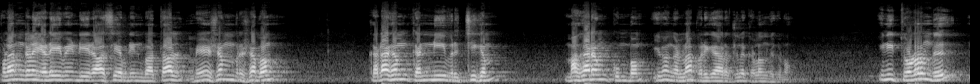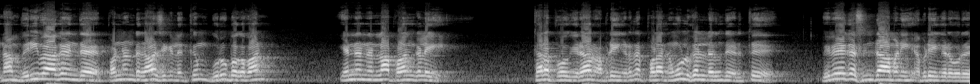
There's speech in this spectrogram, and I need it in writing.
பலன்களை அடைய வேண்டிய ராசி அப்படின்னு பார்த்தால் மேஷம் ரிஷபம் கடகம் கன்னி விருச்சிகம் மகரம் கும்பம் இவங்கெல்லாம் பரிகாரத்தில் கலந்துக்கணும். இனி தொடர்ந்து நாம் விரிவாக இந்த பன்னெண்டு ராசிகளுக்கும் குரு பகவான் என்னென்னலாம் பலன்களை தரப்போகிறார் அப்படிங்கிறத பல நூல்கள்லருந்து எடுத்து விவேக சிந்தாமணி அப்படிங்கிற ஒரு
